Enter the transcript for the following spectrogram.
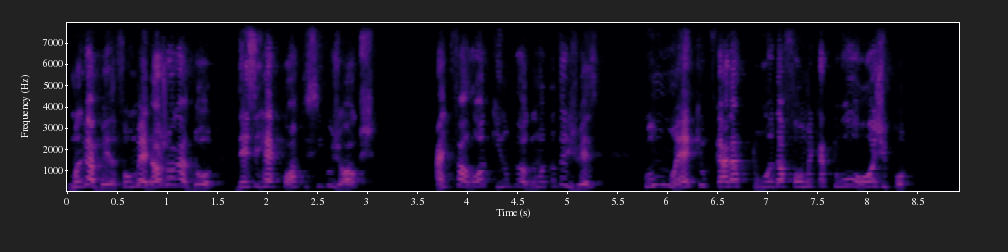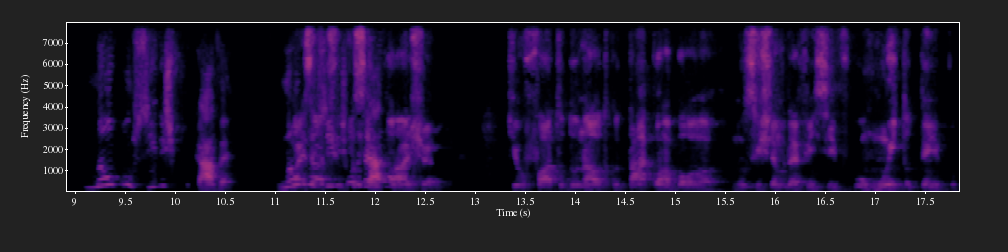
Mangabeira foi o melhor jogador desse recorte de cinco jogos. A gente falou aqui no programa tantas vezes como é que o cara atua da forma que atua hoje, pô. Não consigo explicar, velho. Não Mas, consigo explicar. Você não acha que o fato do Náutico estar tá com a bola no sistema defensivo por muito tempo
